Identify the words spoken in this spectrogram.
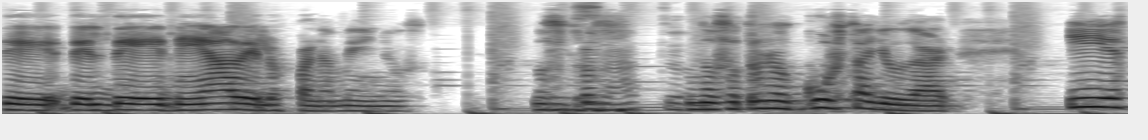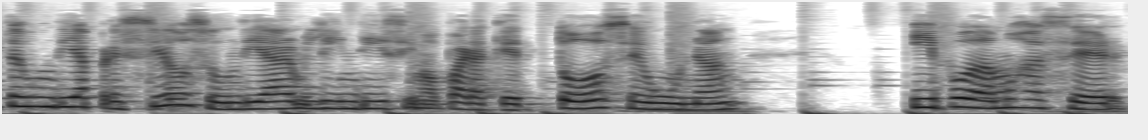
del DNA de los panameños. Nosotros, nosotros nos gusta ayudar. Y este es un día precioso, un día lindísimo para que todos se unan y podamos hacer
